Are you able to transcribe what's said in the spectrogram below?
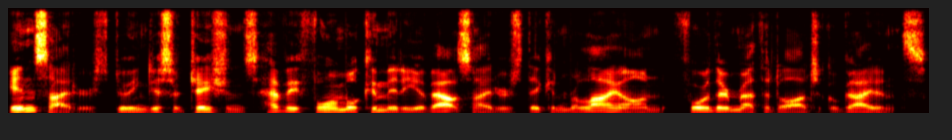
insiders doing dissertations have a formal committee of outsiders they can rely on for their methodological guidance.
